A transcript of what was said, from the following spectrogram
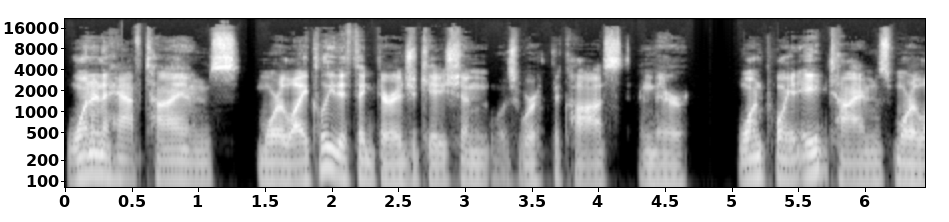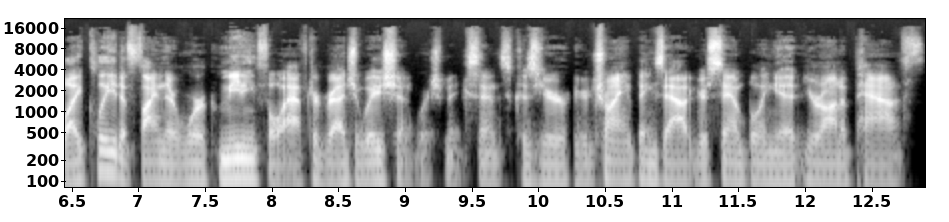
one and a half times more likely to think their education was worth the cost and they're 1.8 times more likely to find their work meaningful after graduation, which makes sense because you're you're trying things out, you're sampling it, you're on a path.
